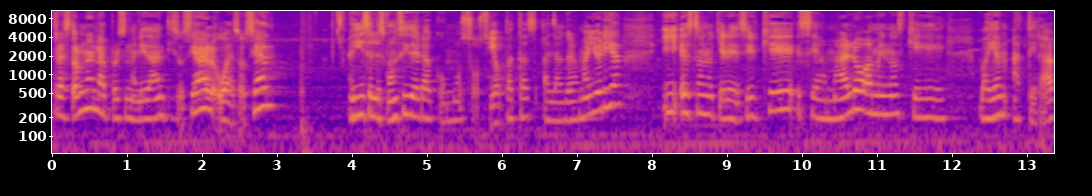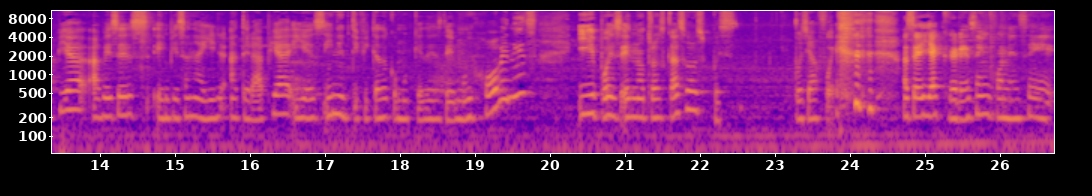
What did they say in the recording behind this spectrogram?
trastorno la personalidad antisocial o asocial y se les considera como sociópatas a la gran mayoría. Y esto no quiere decir que sea malo a menos que vayan a terapia a veces empiezan a ir a terapia y es identificado como que desde muy jóvenes y pues en otros casos pues pues ya fue o sea ya crecen con ese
